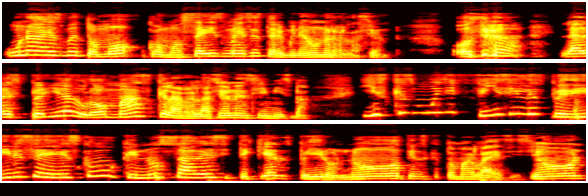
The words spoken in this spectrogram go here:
Una vez me tomó como seis meses terminar una relación. O sea, la despedida duró más que la relación en sí misma. Y es que es muy difícil despedirse. Es como que no sabes si te quieres despedir o no. Tienes que tomar la decisión.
